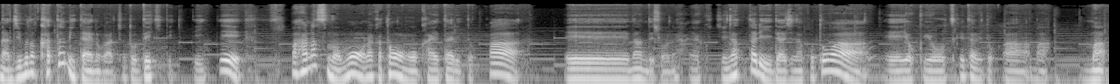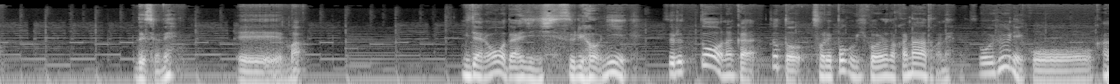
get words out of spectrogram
な自分の型みたいのがちょっとできてきていて、まあ、話すのもなんかトーンを変えたりとか、えー、なんでしょうね。早口になったり、大事なことは、えー、抑揚をつけたりとか、まあ、ま、ですよね。えー、まあ、みたいなのを大事にするようにすると、なんか、ちょっとそれっぽく聞こえるのかなとかね。そういうふうにこう考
